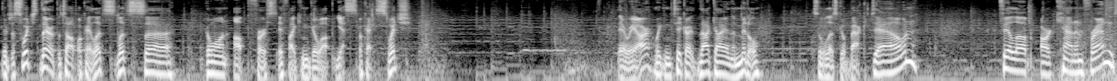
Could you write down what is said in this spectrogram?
There's a switch there at the top. Okay, let's let's uh, go on up first if I can go up. Yes, okay, switch. There we are. We can take out that guy in the middle. So let's go back down. Fill up our cannon friend.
